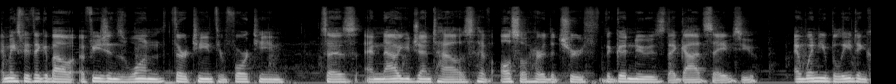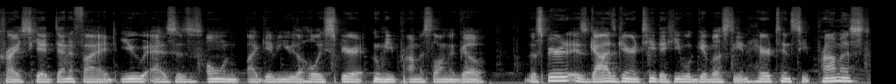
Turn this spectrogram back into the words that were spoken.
It makes me think about Ephesians 1 13 through 14 says, And now you Gentiles have also heard the truth, the good news that God saves you. And when you believed in Christ, he identified you as his own by giving you the Holy Spirit, whom he promised long ago. The Spirit is God's guarantee that he will give us the inheritance he promised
